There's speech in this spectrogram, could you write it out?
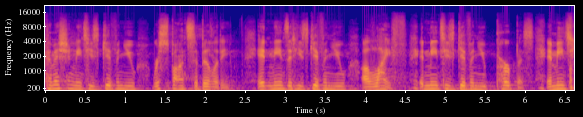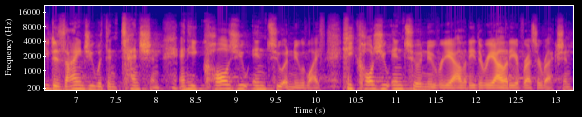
Commission means he's given you responsibility. It means that he's given you a life. It means he's given you purpose. It means he designed you with intention and he calls you into a new life. He calls you into a new reality, the reality of resurrection.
